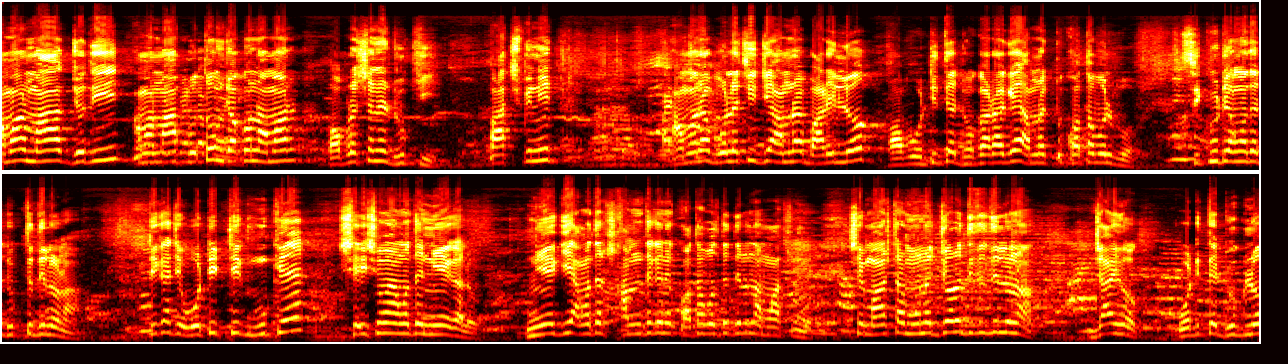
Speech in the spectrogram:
আমার মা যদি আমার মা প্রথম যখন আমার অপারেশনে ঢুকি পাঁচ মিনিট আমরা বলেছি যে আমরা বাড়ির লোক ওটিতে ঢোকার আগে আমরা একটু কথা বলব। সিকিউরিটি আমাদের ঢুকতে দিল না। ঠিক আছে ওটির ঠিক মুখে সেই সময় আমাদের নিয়ে গেল। নিয়ে গিয়ে আমাদের সামনে থেকে কথা বলতে দিল না মাছ সঙ্গে। সেই মাছটা মনের জলও দিতে দিল না। যাই হোক, ওটিতে ঢুকলো।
